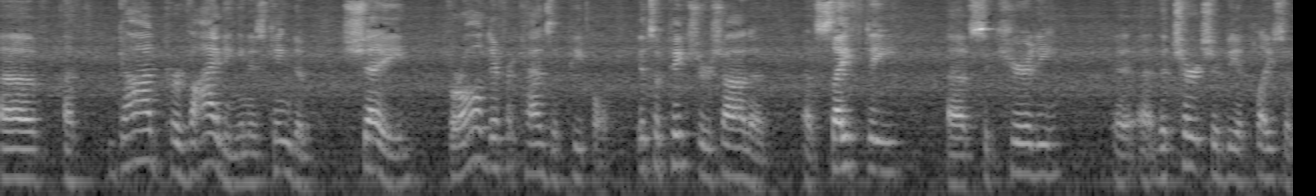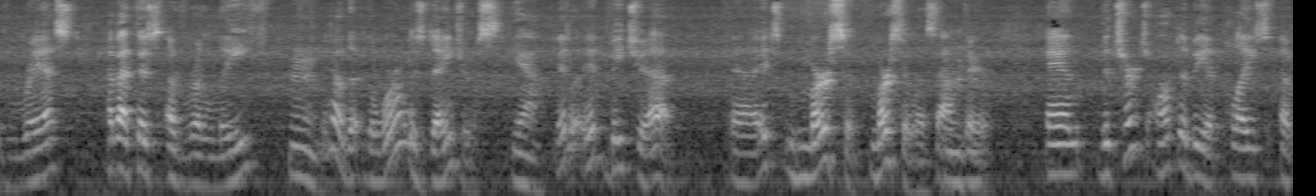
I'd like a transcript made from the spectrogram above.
of, of God providing in his kingdom shade for all different kinds of people. It's a picture, Sean, of, of safety, of security. Uh, uh, the church should be a place of rest. How about this? Of relief. Hmm. You know, the, the world is dangerous. Yeah. It'll it beats you up. Uh, it's mercil- merciless out Mhm. there. And the church ought to be a place of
